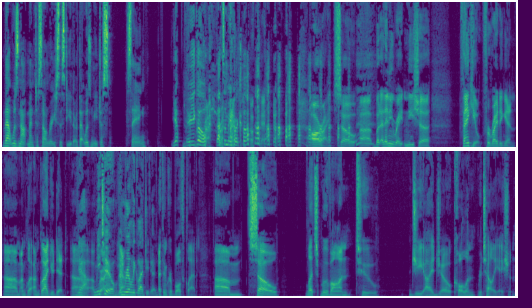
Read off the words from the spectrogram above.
that was not meant to sound racist either. That was me just saying, "Yep, there you go. That's America." okay. All right. So, uh, but at any rate, Nisha, thank you for writing in. Um, I'm glad. I'm glad you did. Uh, yeah, me gra- too. yeah. I'm really glad you did. I think we're both glad. Um, so, let's move on to GI Joe colon retaliation.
